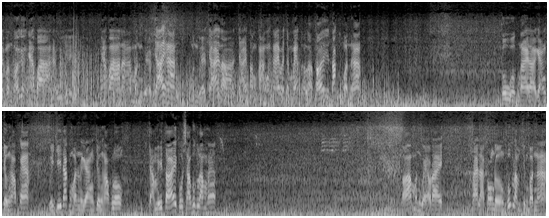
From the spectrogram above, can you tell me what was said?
đây mình tới cái ngã ba hả quý vị? Ngã ba nè mình quẹo trái ha. Mình quẹo trái là chạy tầm khoảng hai, ba trăm mét đó là tới đất của mình ha. Khu vực này là gần trường học nha. Vị trí đất mình gần trường học luôn. Trạm y tế của xã Phước Lâm ha. Đó, mình quẹo đây. Đây là con đường Phước Lâm Trường Bình ha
